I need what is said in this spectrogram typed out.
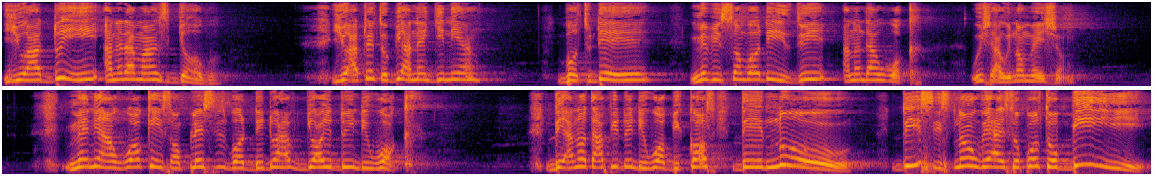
You are doing another man's job. You are trying to be an engineer. But today, maybe somebody is doing another work, which I will not mention. Many are working in some places, but they don't have joy doing the work. They are not happy doing the work because they know this is not where I'm supposed to be.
